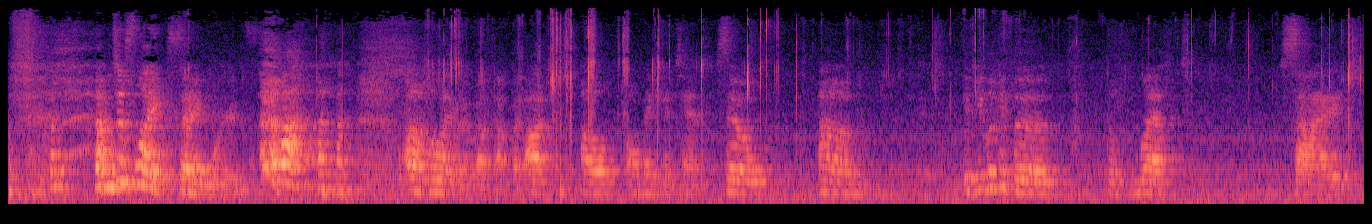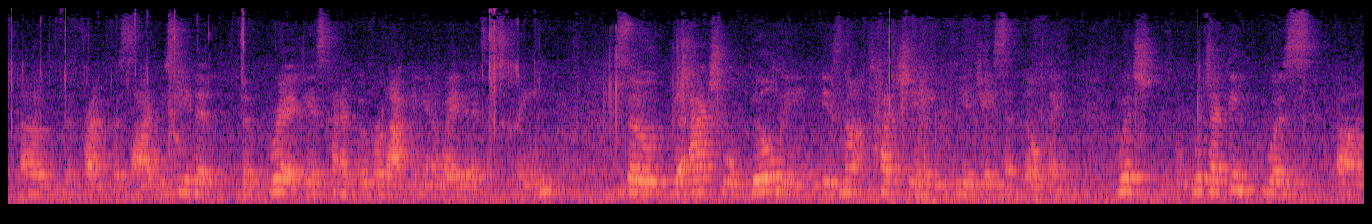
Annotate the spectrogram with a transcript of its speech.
I'm just like saying words. Um, well, I, don't know about that, but I'll, I'll make an attempt. So, um, if you look at the, the left side of the front facade, you see that the brick is kind of overlapping in a way that it's a screen. So the actual building is not touching the adjacent building, which, which I think was, um,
